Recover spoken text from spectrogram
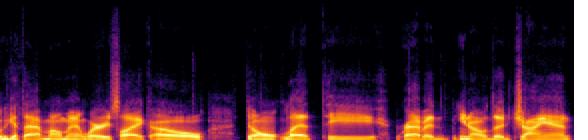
we get that moment where he's like, "Oh, don't let the rabbit, you know, the giant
